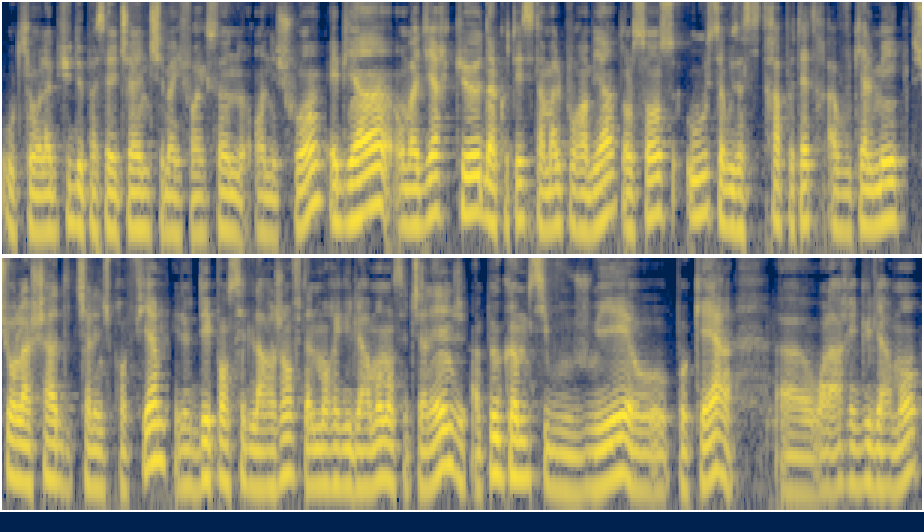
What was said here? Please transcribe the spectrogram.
ou qui ont l'habitude de passer les challenges chez MyForexFund en échouant. Eh bien, on va dire que d'un côté, c'est un mal pour un bien, dans le sens où ça vous incitera peut-être à vous calmer sur l'achat des challenges prof firm et de dépenser de l'argent finalement régulièrement dans ces challenges, un peu comme si vous jouiez au poker, euh, voilà, régulièrement.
